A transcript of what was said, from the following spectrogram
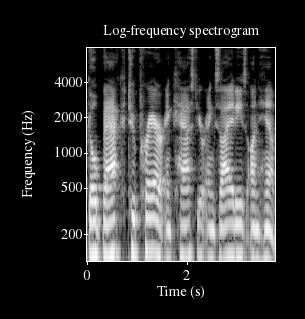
go back to prayer and cast your anxieties on Him.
